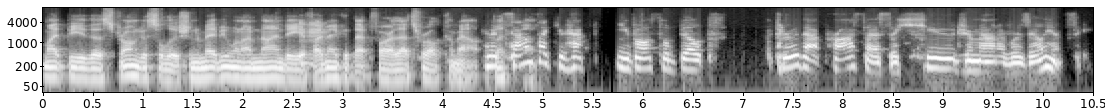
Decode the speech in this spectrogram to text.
might be the strongest solution. Maybe when I'm 90, mm-hmm. if I mm-hmm. make it that far, that's where I'll come out. And but, it sounds uh, like you have you've also built through that process a huge amount of resiliency.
